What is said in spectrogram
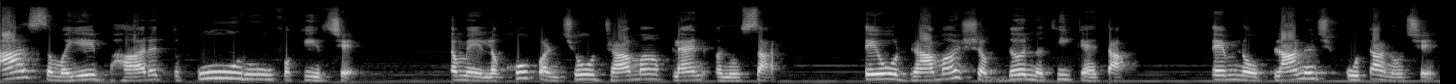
આ સમયે ભારત પૂરું ફકીર છે. તમે લખો પણ છો ડ્રામા પ્લાન અનુસાર. તેઓ ડ્રામા શબ્દ નથી કહેતા. તેમનો પ્લાન જ પોતાનો છે.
